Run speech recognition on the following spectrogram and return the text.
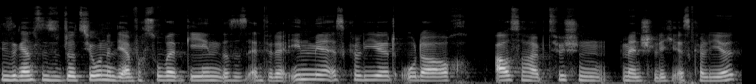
diese ganzen Situationen, die einfach so weit gehen, dass es entweder in mir eskaliert oder auch außerhalb zwischenmenschlich eskaliert,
